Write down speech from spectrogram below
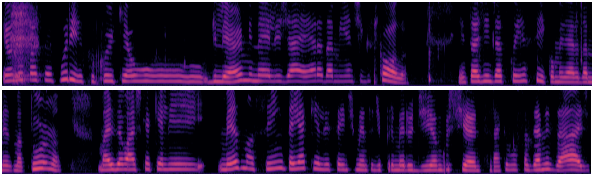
Eu não passei por isso, porque o Guilherme, né, ele já era da minha antiga escola. Então a gente já se conhecia, como ele era da mesma turma, mas eu acho que aquele, mesmo assim, tem aquele sentimento de primeiro dia angustiante. Será que eu vou fazer amizade?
